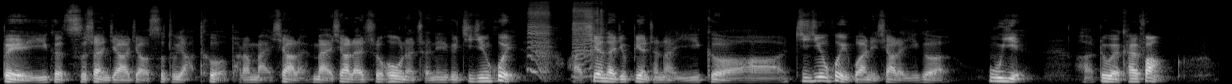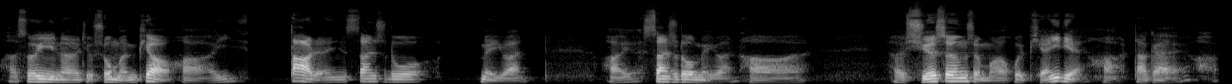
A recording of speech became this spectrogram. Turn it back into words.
被一个慈善家叫斯图亚特把它买下来。买下来之后呢，成立一个基金会，啊，现在就变成了一个啊基金会管理下的一个物业，啊，对外开放，啊，所以呢就收门票。啊，大人三十多美元，啊，三十多美元。啊，呃，学生什么会便宜点。啊，大概啊。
